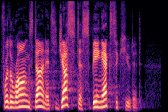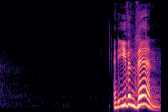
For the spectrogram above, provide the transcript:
for the wrongs done, it's justice being executed. And even then,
